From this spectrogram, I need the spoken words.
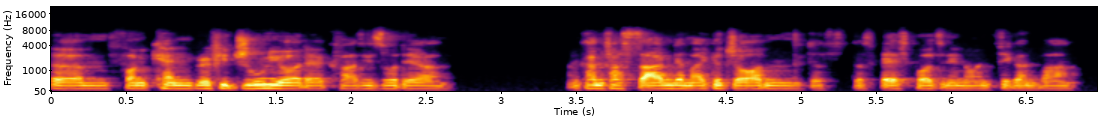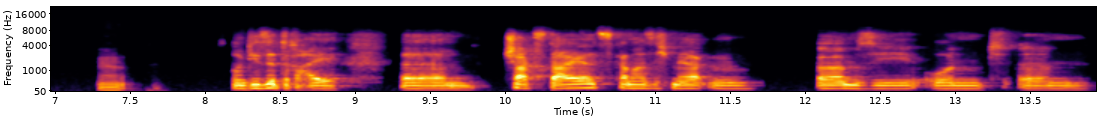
ähm, von Ken Griffey Jr., der quasi so der, man kann fast sagen, der Michael Jordan des, des Baseballs in den 90ern war. Ja. Und diese drei, ähm, Chuck Styles kann man sich merken, Ermsy und ähm,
